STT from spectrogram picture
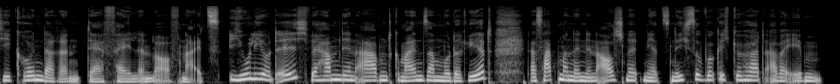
die Gründerin der Fail in Love Nights. Juli und ich, wir haben den Abend gemeinsam moderiert. Das hat man in den Ausschnitten jetzt nicht so wirklich gehört, aber eben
